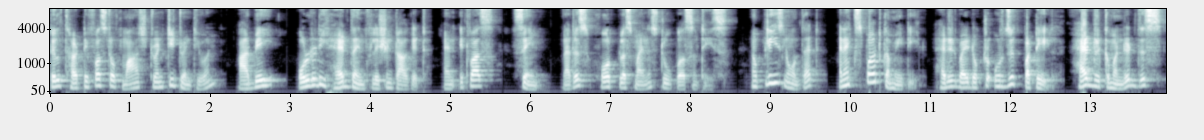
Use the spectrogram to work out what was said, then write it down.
till 31st of March 2021, RBI already had the inflation target and it was same that is 4 plus minus 2 percentage. Now please note that an expert committee headed by Dr. Urjit Patel had recommended this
